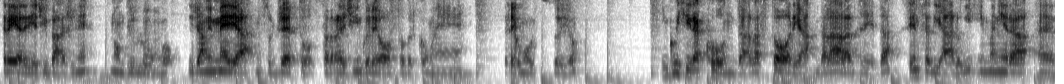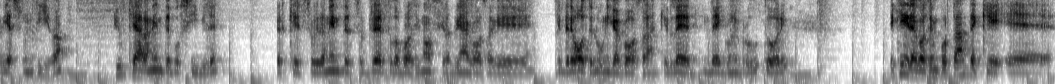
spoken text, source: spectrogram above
3 e le 10 pagine, non più lungo. Mm. Diciamo in media un soggetto sta tra le 5 e le 8 per come, per sì. come ho visto io, in cui si racconta la storia dalla A alla Z senza dialoghi, in maniera eh, riassuntiva, più chiaramente possibile, perché solitamente il soggetto dopo la sinossi è la prima cosa che, e delle volte l'unica cosa che le, leggono i produttori. E quindi la cosa importante è che eh,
